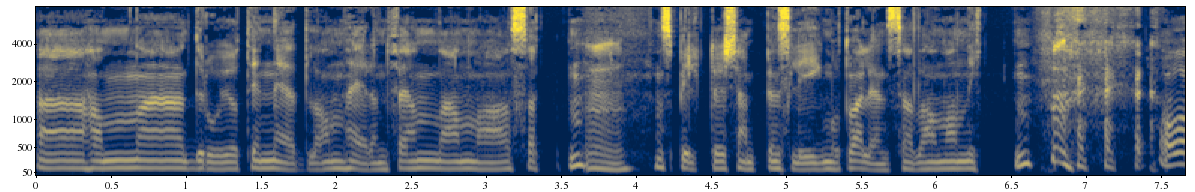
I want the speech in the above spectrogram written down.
Eh, Han dro jo til Nederland, Heerenveen, da han var 17. Han spilte Champions League mot Valencia da han var 19. og,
